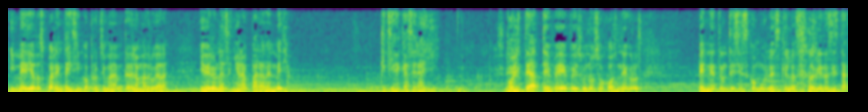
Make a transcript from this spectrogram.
y media, dos cuarenta y cinco aproximadamente de la madrugada y ver a una señora parada en medio. ¿Qué tiene que hacer allí? no? Pues sí. Voltea, te ve, ves unos ojos negros penetrante, dices, ¿cómo es que los estoy viendo si está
